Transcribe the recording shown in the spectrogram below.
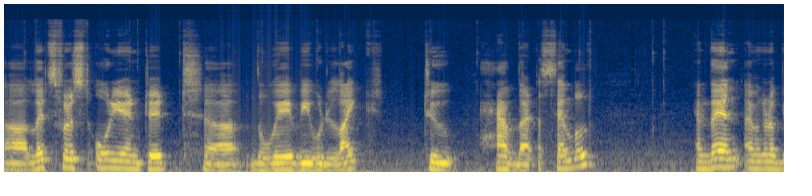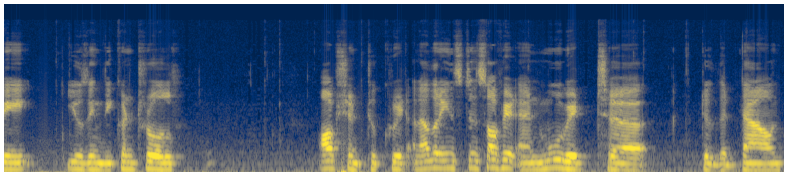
Uh, let's first orient it uh, the way we would like to have that assembled. And then I'm going to be using the control option to create another instance of it and move it uh, to the down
